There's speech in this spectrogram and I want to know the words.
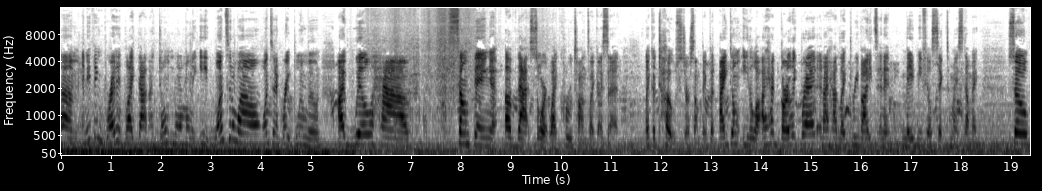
Um, anything breaded like that, I don't normally eat. Once in a while, once in a great blue moon, I will have something of that sort, like croutons, like I said, like a toast or something. But I don't eat a lot. I had garlic bread and I had like three bites, and it made me feel sick to my stomach. So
